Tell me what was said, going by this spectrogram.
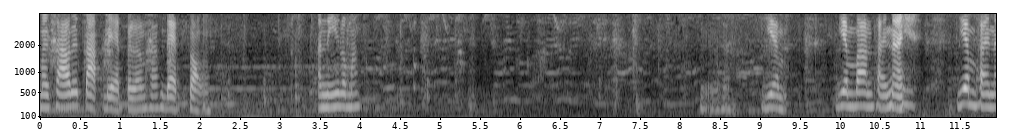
มาเช้าได้ตากแดดไปแล้วนะคะ แดดส่อง อันนี้แล้วมั้งเยี่ยม เยี่ยมบ้านภายใน เยี่ยมภายใน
